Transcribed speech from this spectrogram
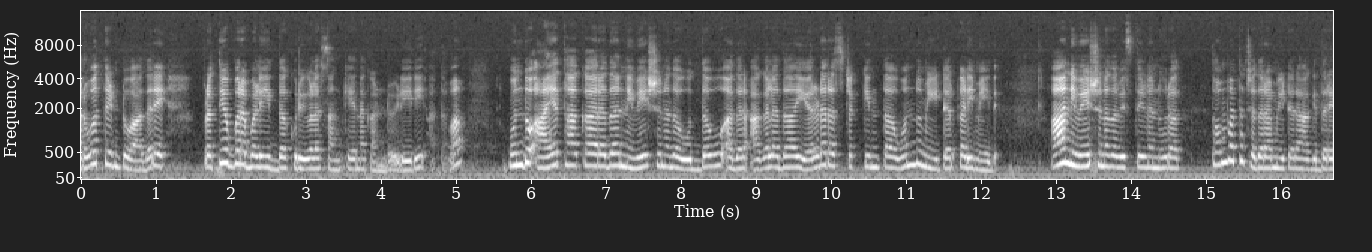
ಅರವತ್ತೆಂಟು. ಆದರೆ ಪ್ರತಿಯೊಬ್ಬರ ಬಳಿ ಇದ್ದ ಕುರಿಗಳ ಸಂಖ್ಯೆಯನ್ನು ಕಂಡುಹಿಡಿಯಿರಿ. ಅಥವಾ ಒಂದು ಆಯತಾಕಾರದ ನಿವೇಶನದ ಉದ್ದವು ಅದರ ಅಗಲದ ಎರಡರಷ್ಟಕ್ಕಿಂತ ಒಂದು ಮೀಟರ್ ಕಡಿಮೆ ಇದೆ. ಆ ನಿವೇಶನದ ವಿಸ್ತೀರ್ಣ ನೂರ ತೊಂಬತ್ತು ಚದರ ಮೀಟರ್ ಆಗಿದ್ದರೆ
